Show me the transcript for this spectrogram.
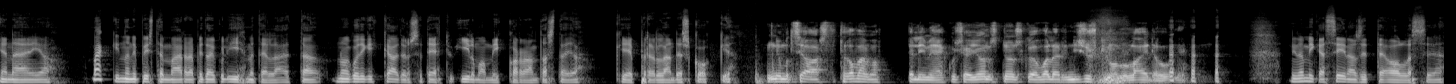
ja näin. Ja McKinnonin pistemäärää pitää kyllä ihmetellä, että ne on kuitenkin käytännössä tehty ilman Mikko Rantasta ja Kieper Landeskokkia. Niin, mutta se on astetta kovemman pelimiehiä, kun se on Jons Donsko ja Valeri Nisuskin ollut laidalla. Niin, niin no mikä siinä on sitten ollessa? Ja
